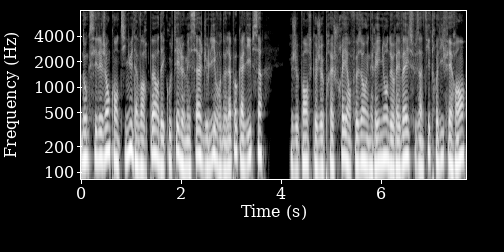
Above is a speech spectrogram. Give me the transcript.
donc si les gens continuent d'avoir peur d'écouter le message du livre de l'Apocalypse, je pense que je prêcherai en faisant une réunion de réveil sous un titre différent.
